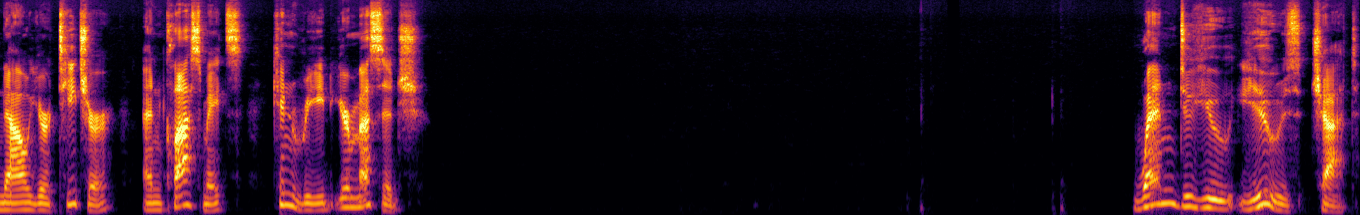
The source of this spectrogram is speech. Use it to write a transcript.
Now your teacher and classmates can read your message. When do you use chat?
